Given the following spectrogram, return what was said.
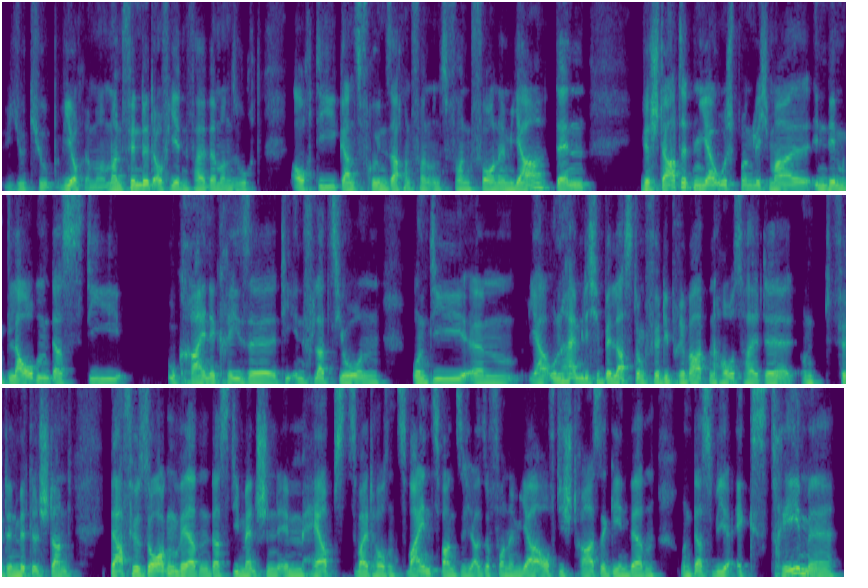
YouTube, wie auch immer. Man findet auf jeden Fall, wenn man sucht, auch die ganz frühen Sachen von uns von vor einem Jahr, denn wir starteten ja ursprünglich mal in dem Glauben, dass die Ukraine-Krise, die Inflation und die ähm, ja unheimliche Belastung für die privaten Haushalte und für den Mittelstand dafür sorgen werden, dass die Menschen im Herbst 2022, also vor einem Jahr, auf die Straße gehen werden und dass wir extreme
